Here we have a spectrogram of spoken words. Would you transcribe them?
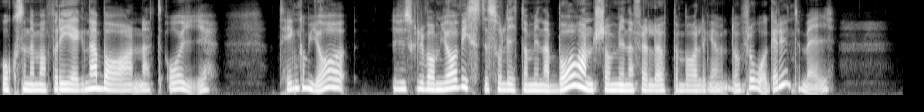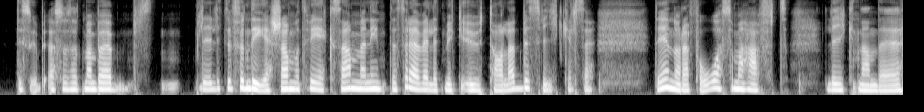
också när man får egna barn, att oj, tänk om jag hur skulle det vara om jag visste så lite om mina barn som mina föräldrar uppenbarligen, de frågade ju inte mig alltså så att man börjar bli lite fundersam och tveksam, men inte så där väldigt mycket uttalad besvikelse. Det är några få som har haft liknande,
